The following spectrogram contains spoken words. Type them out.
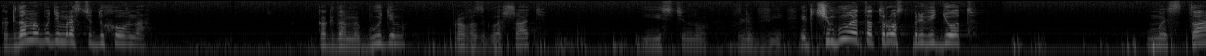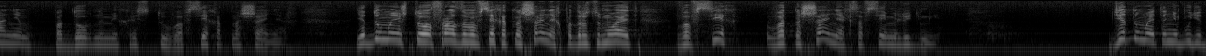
Когда мы будем расти духовно? Когда мы будем провозглашать истину в любви. И к чему этот рост приведет? Мы станем подобными Христу во всех отношениях. Я думаю, что фраза во всех отношениях подразумевает во всех в отношениях со всеми людьми. Я думаю, это не будет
